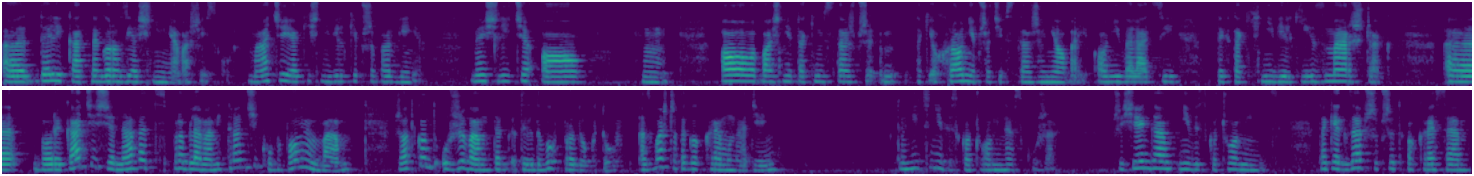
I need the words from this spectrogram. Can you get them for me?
E, delikatnego rozjaśnienia Waszej skóry. Macie jakieś niewielkie przebarwienia. Myślicie o, hmm, o właśnie takim staż, takiej ochronie przeciwstarzeniowej, o niwelacji tych takich niewielkich zmarszczek. E, borykacie się nawet z problemami trąciku, bo powiem Wam, że odkąd używam te, tych dwóch produktów, a zwłaszcza tego kremu na dzień, to nic nie wyskoczyło mi na skórze. Przysięgam, nie wyskoczyło mi nic. Tak jak zawsze przed okresem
